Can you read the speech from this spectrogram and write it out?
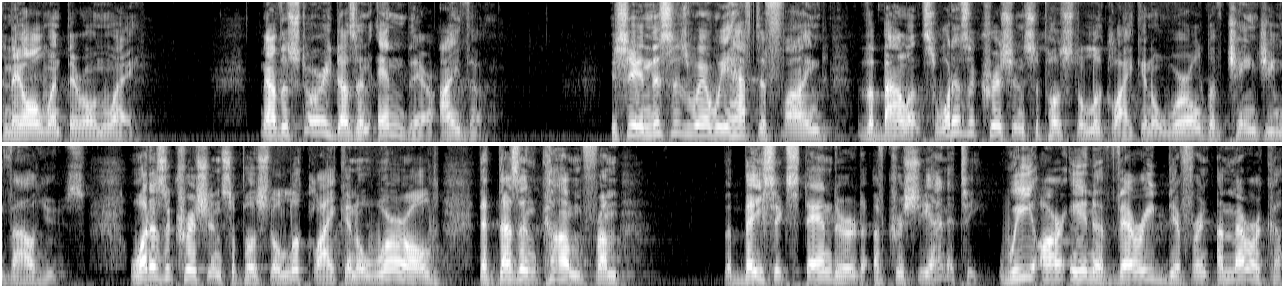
And they all went their own way. Now, the story doesn't end there either. You see, and this is where we have to find the balance. What is a Christian supposed to look like in a world of changing values? What is a Christian supposed to look like in a world that doesn't come from the basic standard of Christianity? We are in a very different America.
